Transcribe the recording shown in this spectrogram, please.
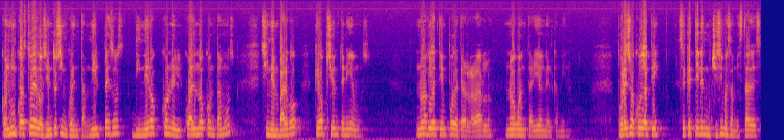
con un costo de 250 mil pesos, dinero con el cual no contamos. Sin embargo, ¿qué opción teníamos? No había tiempo de trasladarlo. No aguantaría en el camino. Por eso acudo a ti. Sé que tienes muchísimas amistades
